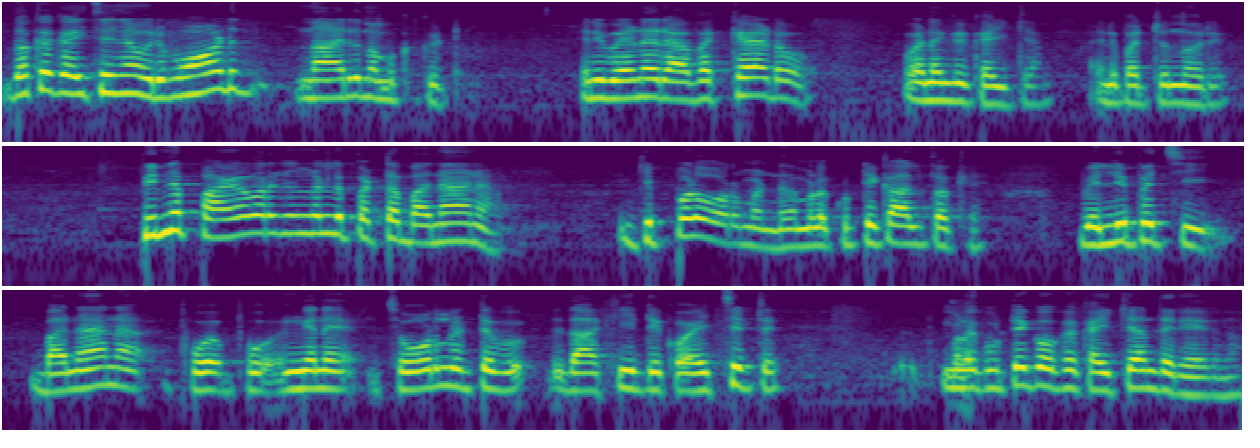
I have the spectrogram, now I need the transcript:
ഇതൊക്കെ കഴിച്ച് കഴിഞ്ഞാൽ ഒരുപാട് നാര് നമുക്ക് കിട്ടും. ഇനി വേണേ ഒരു അവക്കാഡോ വേണമെങ്കിൽ കഴിക്കാം അതിന് പറ്റുന്നവർ പിന്നെ പഴവർഗങ്ങളിൽ പെട്ട ബനാന എനിക്കിപ്പോഴും ഓർമ്മയുണ്ട് നമ്മൾ കുട്ടിക്കാലത്തൊക്കെ വെല്ലിപ്പച്ചി ബനാന ഇങ്ങനെ ചോറിലിട്ട് ഇതാക്കിയിട്ട് കുഴച്ചിട്ട് നമ്മളെ കുട്ടിക്കൊക്കെ കഴിക്കാൻ തരുമായിരുന്നു.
